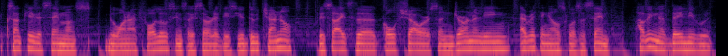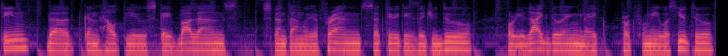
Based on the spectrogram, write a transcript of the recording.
exactly the same as the one I follow since I started this YouTube channel. Besides the cold showers and journaling, everything else was the same. Having a daily routine that can help you stay balanced, spend time with your friends, activities that you do, or you like doing, like for me was YouTube,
